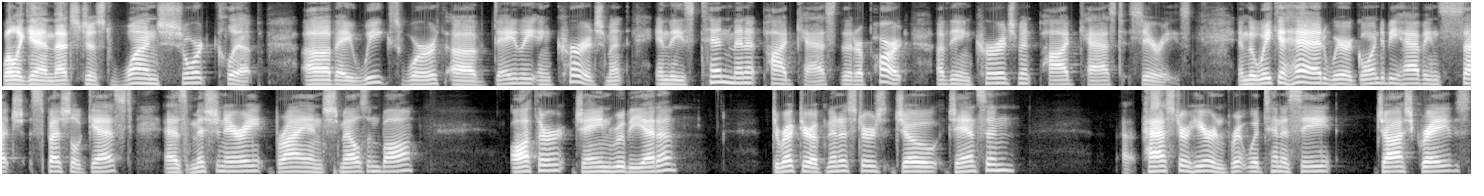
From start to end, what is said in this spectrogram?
Well, again, that's just one short clip of a week's worth of daily encouragement in these 10 minute podcasts that are part of the Encouragement Podcast series. In the week ahead, we're going to be having such special guests as missionary Brian Schmelzenbach, author Jane Rubietta, Director of Ministers Joe Jansen, uh, pastor here in Brentwood, Tennessee, Josh Graves,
